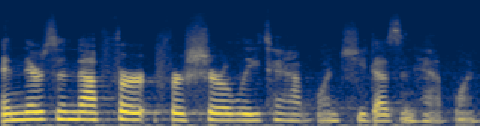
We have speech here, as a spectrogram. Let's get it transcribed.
And there's enough for, for Shirley to have one. She doesn't have one.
